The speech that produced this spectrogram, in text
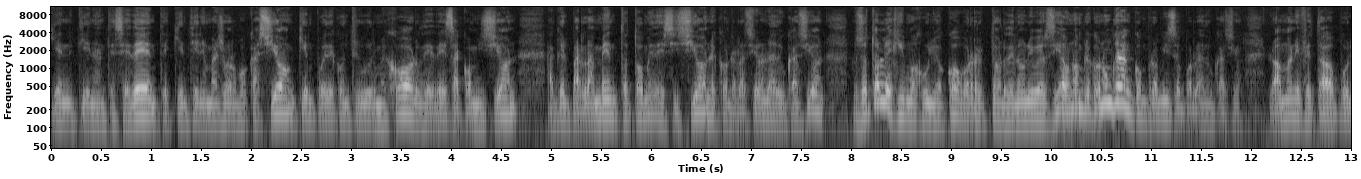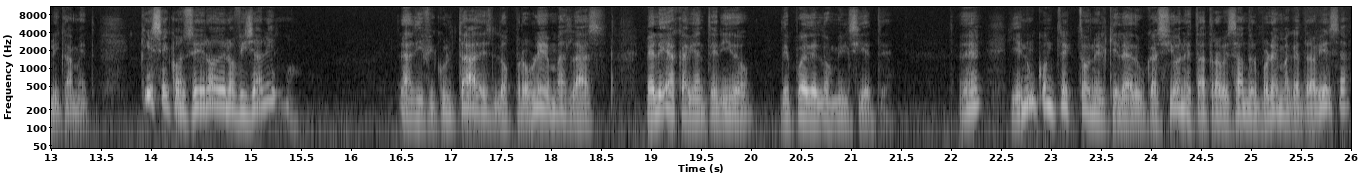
quién tiene antecedentes, quién tiene mayor vocación, quién puede contribuir mejor desde esa comisión a que el Parlamento tome decisiones con relación a la educación. Nosotros elegimos a Julio Cobo, rector de la universidad, un hombre con un gran compromiso por la educación, lo ha manifestado públicamente. ¿Qué se consideró del oficialismo? Las dificultades, los problemas, las peleas que habían tenido después del 2007. ¿eh? Y en un contexto en el que la educación está atravesando el problema que atraviesa,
